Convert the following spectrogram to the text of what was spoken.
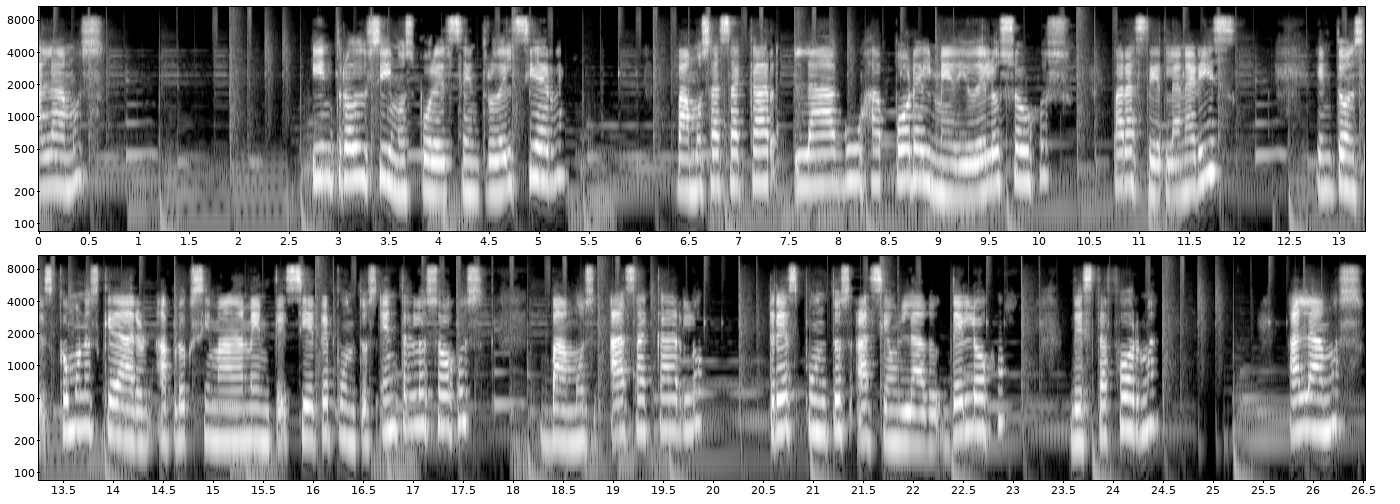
alamos, introducimos por el centro del cierre, vamos a sacar la aguja por el medio de los ojos para hacer la nariz. Entonces, como nos quedaron aproximadamente 7 puntos entre los ojos, vamos a sacarlo 3 puntos hacia un lado del ojo, de esta forma. Alamos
